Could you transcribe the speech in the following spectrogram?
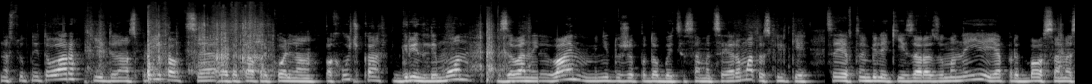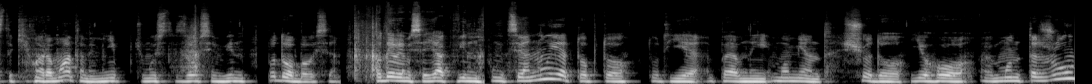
Наступний товар, який до нас приїхав, це така прикольна пахучка Green Lemon, зелений лайм. Мені дуже подобається саме цей аромат, оскільки цей автомобіль, який зараз у мене є, я придбав саме з таким ароматом, і мені чомусь зовсім він подобався. Подивимося, як він функціонує. Тобто Тут є певний момент щодо його е, монтажу.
